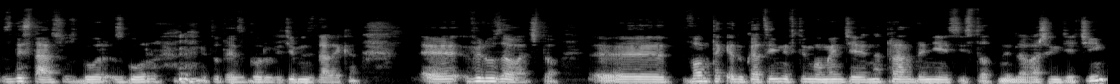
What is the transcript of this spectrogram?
z dystansu, z gór, z gór, tutaj z gór widzimy z daleka, yy, wyluzować to. Yy, Wątek edukacyjny w tym momencie naprawdę nie jest istotny dla waszych dzieci.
